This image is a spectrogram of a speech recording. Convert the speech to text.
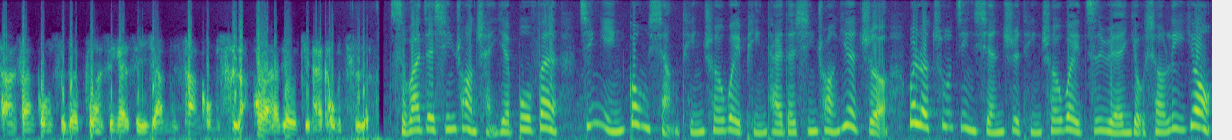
厂商公司的部分是应该是一家日常公司啊，后来他就进来投资了。此外，在新创产业部分，经营共享停车位平台的新创业者，为了促进闲置停车位资源有效利用，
